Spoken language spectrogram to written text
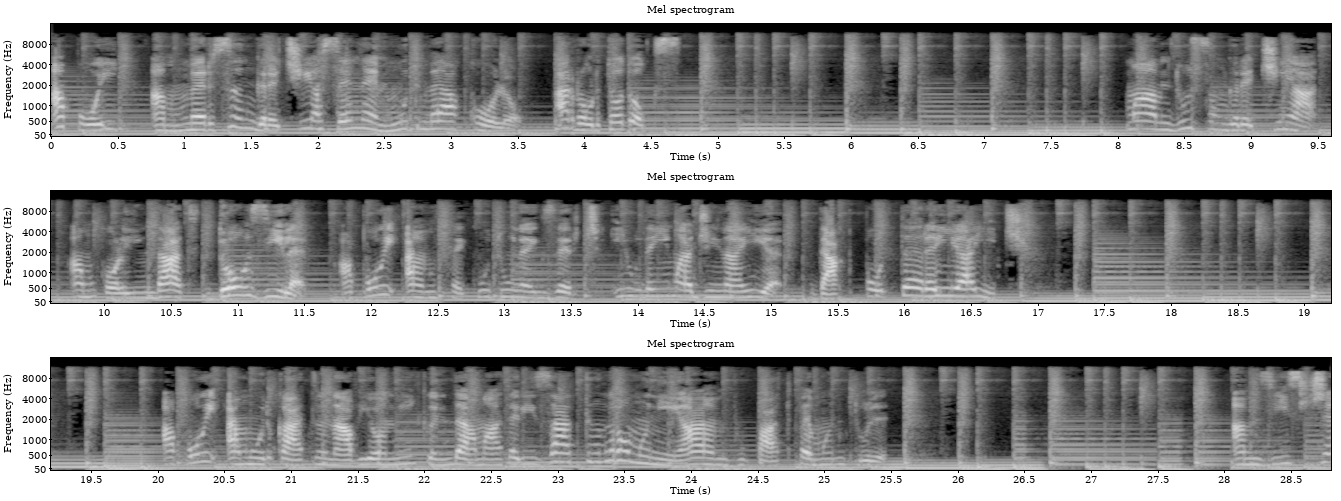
Apoi, am mers în Grecia să ne mutme acolo, ar ortodox. M-am dus în Grecia, am colindat două zile, apoi am făcut un exercițiu de imaginație, dacă pot tărei aici. Apoi am urcat în avion când am aterizat în România am pupat pământul. Am zis ce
